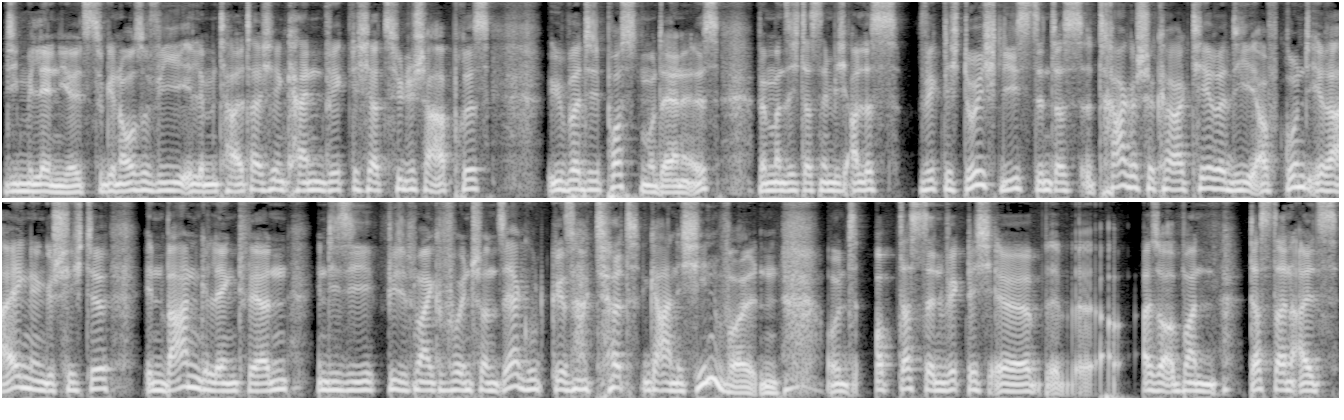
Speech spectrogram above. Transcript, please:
die Millennials, genauso wie Elementarteilchen kein wirklicher zynischer Abriss über die Postmoderne ist. Wenn man sich das nämlich alles wirklich durchliest, sind das tragische Charaktere, die aufgrund ihrer eigenen Geschichte in Bahnen gelenkt werden, in die sie, wie Maike vorhin schon sehr gut gesagt hat, gar nicht hin wollten. Und ob das denn wirklich, äh, also ob man das dann als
